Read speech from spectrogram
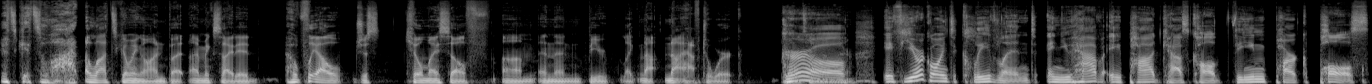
it's it's a lot a lot's going on but I'm excited. Hopefully I'll just kill myself um, and then be like not not have to work. Girl, if you're going to Cleveland and you have a podcast called Theme Park Pulse,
